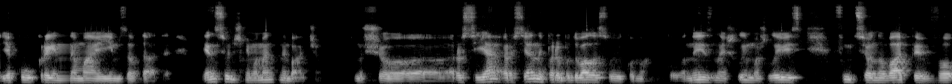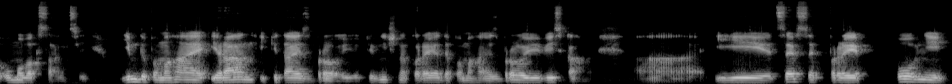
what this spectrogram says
яку Україна має їм завдати, я на сьогоднішній момент не бачу. Тому що Росія, росіяни перебудували свою економіку. Вони знайшли можливість функціонувати в умовах санкцій. Їм допомагає Іран і Китай зброєю. Північна Корея допомагає зброєю і військами. А, і це все при повній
